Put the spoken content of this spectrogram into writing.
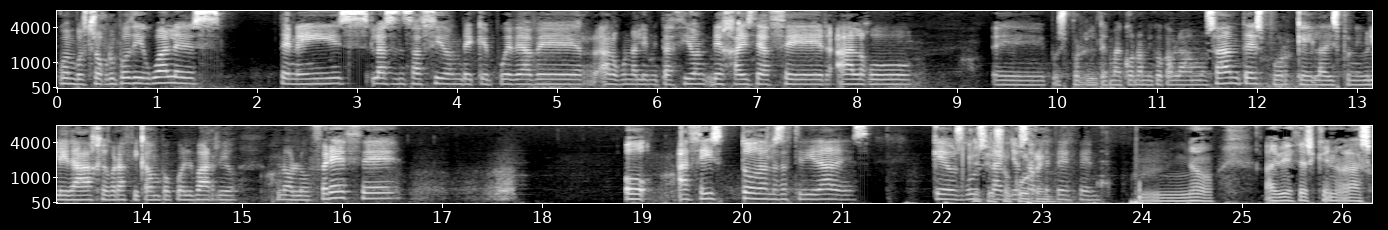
con vuestro grupo de iguales, tenéis la sensación de que puede haber alguna limitación, dejáis de hacer algo eh, pues por el tema económico que hablábamos antes, porque la disponibilidad geográfica, un poco el barrio, no lo ofrece. ¿O hacéis todas las actividades que os gustan y os apetecen? Mm, No, hay veces que no las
